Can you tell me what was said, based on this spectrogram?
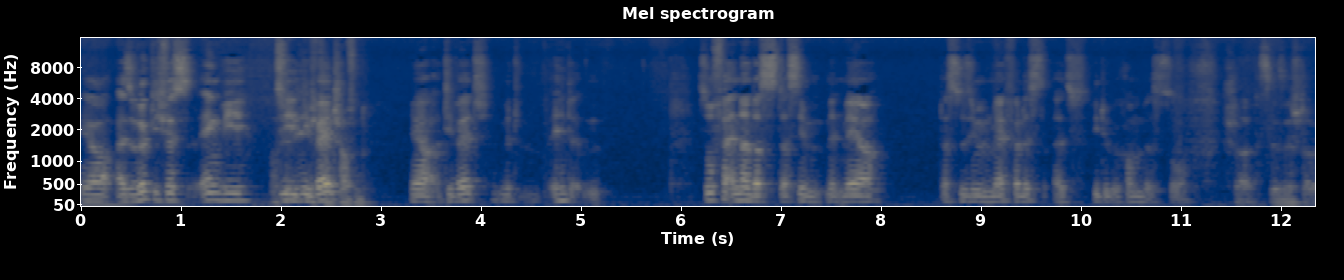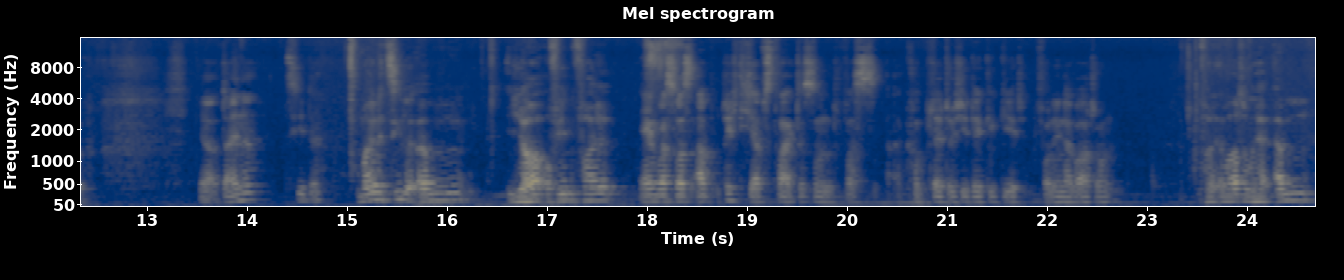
Ja, also wirklich was irgendwie was die, die Welt schaffen. Ja, die Welt mit hinter, so verändern, dass, dass sie mit mehr, dass du sie mit mehr verlässt, als wie du gekommen bist. So. Stark, sehr, sehr stark. Ja, deine Ziele? Meine Ziele, ähm, ja, auf jeden Fall. Irgendwas, was ab, richtig abstrakt ist und was komplett durch die Decke geht, von den Erwartungen. Von Erwartungen her, ähm,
